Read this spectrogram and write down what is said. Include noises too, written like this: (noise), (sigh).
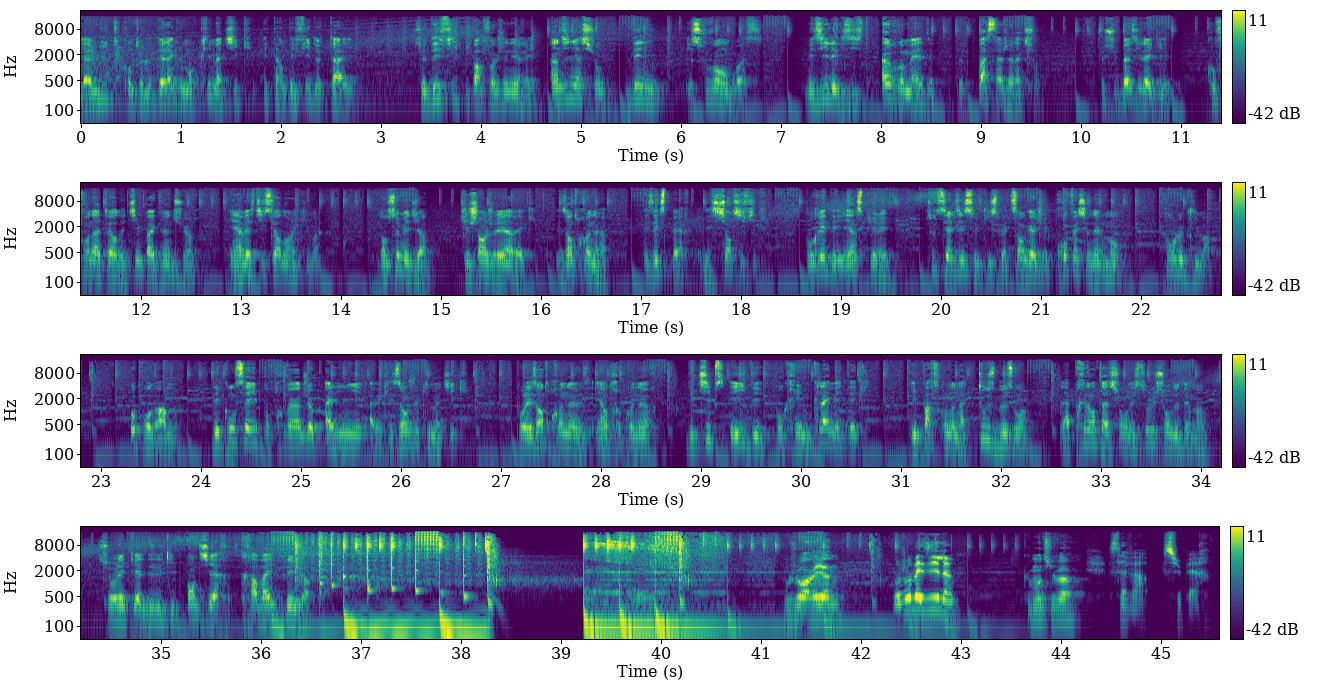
la lutte contre le dérèglement climatique est un défi de taille. Ce défi peut parfois générer indignation, déni et souvent angoisse. Mais il existe un remède, le passage à l'action. Je suis Basile Aguet, cofondateur de Teampact Venture et investisseur dans le climat. Dans ce média, j'échangerai avec des entrepreneurs, des experts et des scientifiques pour aider et inspirer toutes celles et ceux qui souhaitent s'engager professionnellement pour le climat. Au programme, des conseils pour trouver un job aligné avec les enjeux climatiques, pour les entrepreneuses et entrepreneurs, des tips et idées pour créer une climate tech, et parce qu'on en a tous besoin, la présentation des solutions de demain sur lesquelles des équipes entières travaillent déjà. Bonjour Ariane. Bonjour Basile. Comment tu vas? Ça va, super.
